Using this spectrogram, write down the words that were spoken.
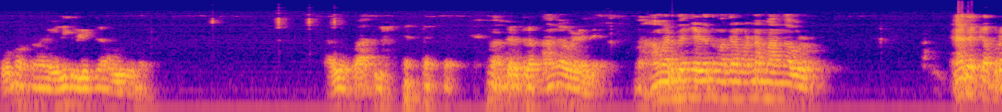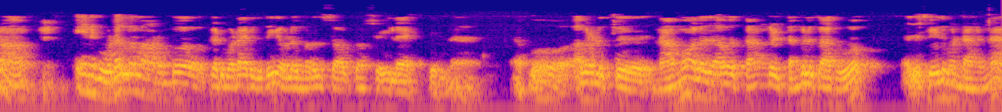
ப்ரொமோஷன் எலிஜிபிலிட்டி தான் உங்களுக்கு அதுவும் பார்த்து மந்திரத்தில் மாங்காய் விழாது. மாமரத்தங்க எடுத்து மந்திரம் பண்ணால் மாங்காய் விழும். அதுக்கப்புறம் எனக்கு உடலெல்லாம் ரொம்ப கடுபாடாக இருக்குது. எவ்வளோ மருந்து சாப்பிட்டோம் செய்யல அப்படின்னா அப்போது அவர்களுக்கு நாமோ அல்லது அவர் தாங்கள் தங்களுக்காகவோ அது செய்து கொண்டாங்கன்னா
